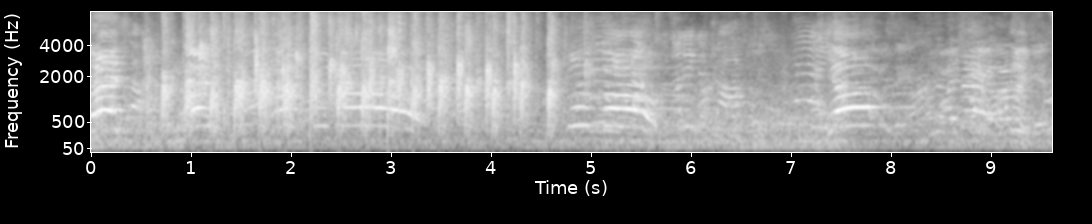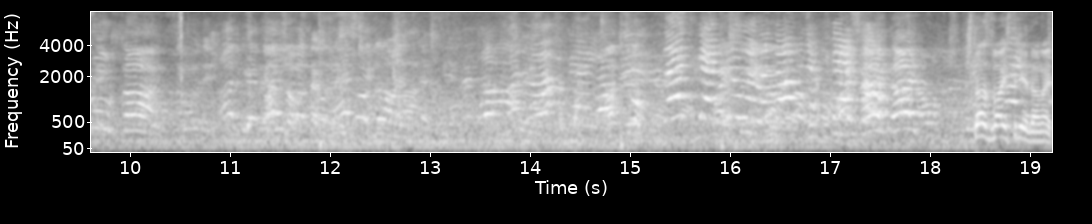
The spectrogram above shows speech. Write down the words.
Daj! Šta s 23.11?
